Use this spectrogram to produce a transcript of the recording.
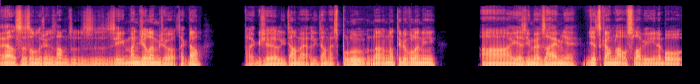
Já se samozřejmě znám s, s, s jejím manželem, že jo, a tak dál. Takže lítáme, lítáme spolu na, na ty dovolený a jezdíme vzájemně dětskám na oslavy, nebo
